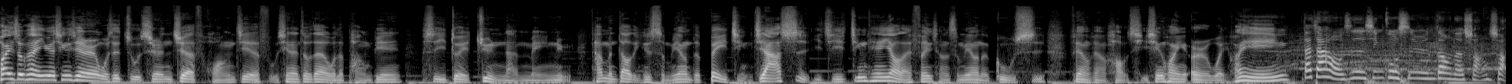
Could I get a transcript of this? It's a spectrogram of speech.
欢迎收看音乐新鲜人，我是主持人 Jeff 黄介甫。现在坐在我的旁边是一对俊男美女，他们到底是什么样的背景家世，以及今天要来分享什么样的故事，非常非常好奇。先欢迎二位，欢迎大家好，我是新故事运动的爽爽。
